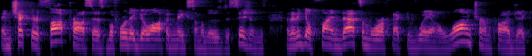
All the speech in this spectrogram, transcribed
and check their thought process before they go off and make some of those decisions. And I think you'll find that's a more effective way on a long-term project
